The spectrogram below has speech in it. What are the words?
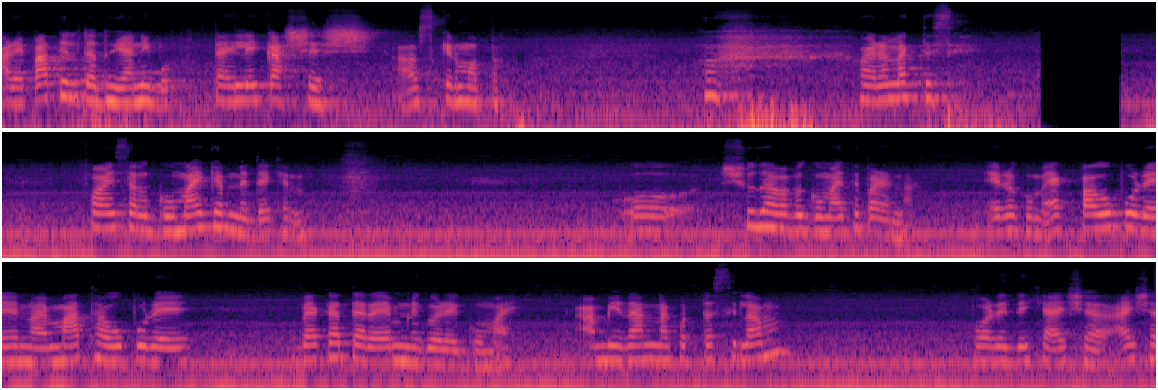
আর এই পাতিলটা ধুইয়া নিব তাইলেই কাজ শেষ আজকের মতো। উফ, হয়রান লাগতেছে। ফয়সাল ঘুমায় কেমনে দেখেন? ও সুধাভাবে ঘুমাইতে পারে না। এরকম এক পা উপরে নয় মাথা উপরে বেকা তেরা এমনি করে ঘুমায়। আমি রান্না করতেছিলাম পরে দেখি আয়সা আয়সা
